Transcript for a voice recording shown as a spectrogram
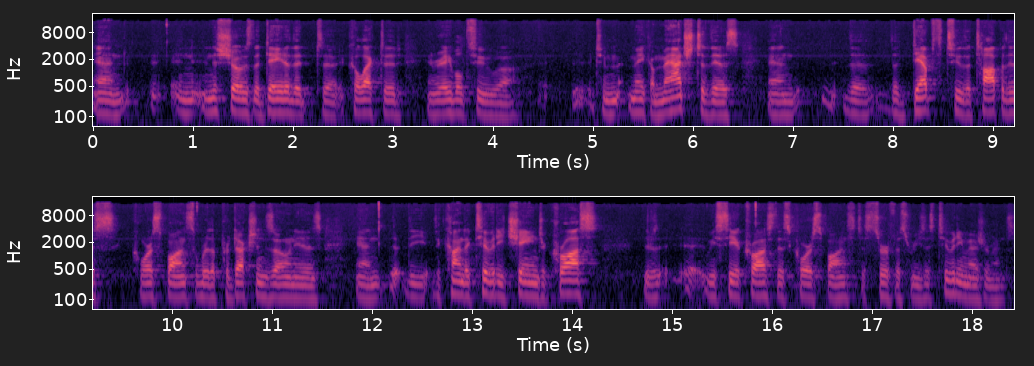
And, and, and this shows the data that uh, collected and we're able to, uh, to make a match to this. And the, the depth to the top of this corresponds to where the production zone is. And the, the, the conductivity change across, uh, we see across this corresponds to surface resistivity measurements.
